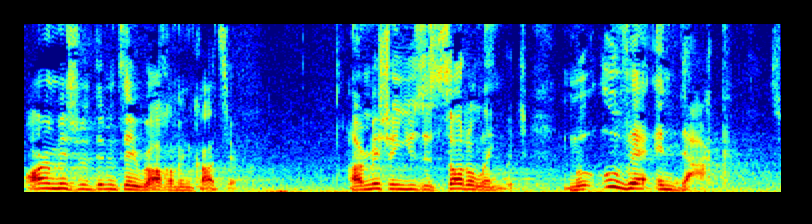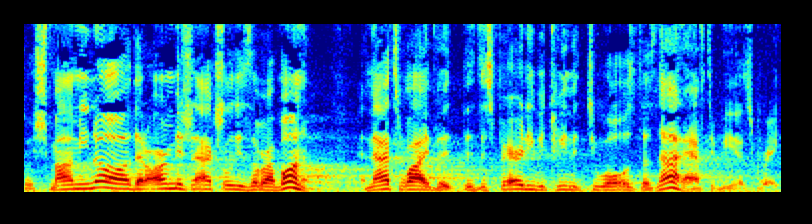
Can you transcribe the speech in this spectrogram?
Our Mishnah didn't say Rachav and Katzer. Our Mishnah uses subtle language, Mu'uve and Dak. So Shema Mina, that our Mishnah actually is the Rabbana. And that's why the, the, disparity between the two holes does not have to be as great.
